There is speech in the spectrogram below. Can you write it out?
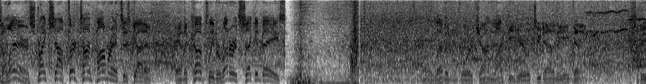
Soler strikes out. Third time Pomeranz has got him. And the Cubs leave a runner at second base. 11 for John Lackey here with two down in the eighth inning. This will be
